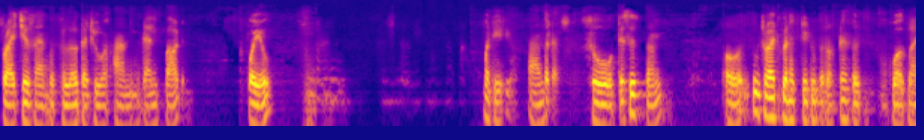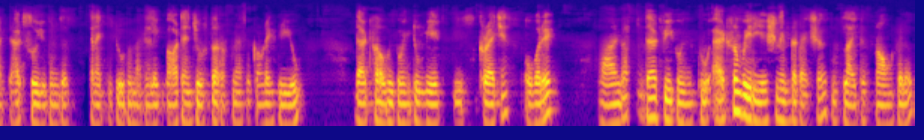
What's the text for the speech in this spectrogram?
scratches and the color that you and the metallic part for you. Material and the text so this is done. Uh, you can try to connect it to the roughness it work like that. So you can just connect it to the metallic part and choose the roughness according to you. That's how we're going to make these scratches over it. And after that we're going to add some variation in the texture just like this brown color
